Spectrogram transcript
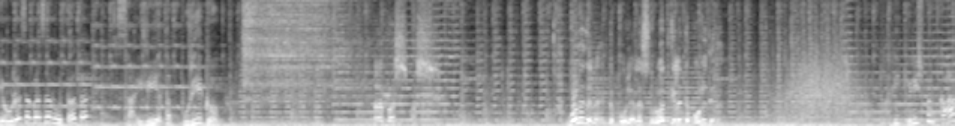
एवढं सगळं जर होतं तर सायली आता पुरे ग. बस बस. बोलू दे ना एकदा बोलायला सुरुवात केली तर बोलू दे ना. अरे गिरीश पण का?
